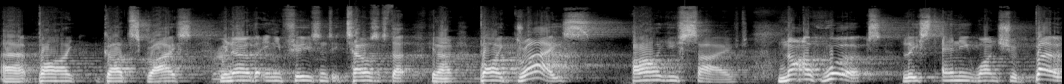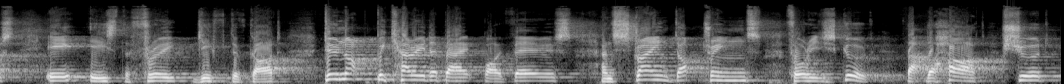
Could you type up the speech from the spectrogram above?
uh, by God's grace. We know that in Ephesians it tells us that, you know, by grace are you saved, not of works, lest anyone should boast. It is the free gift of God. Do not be carried about by various and strange doctrines, for it is good that the heart should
